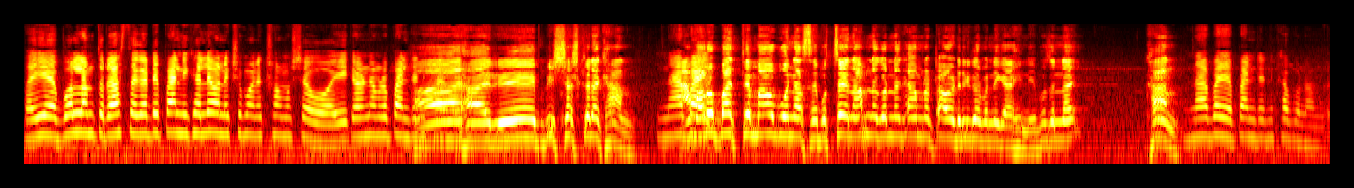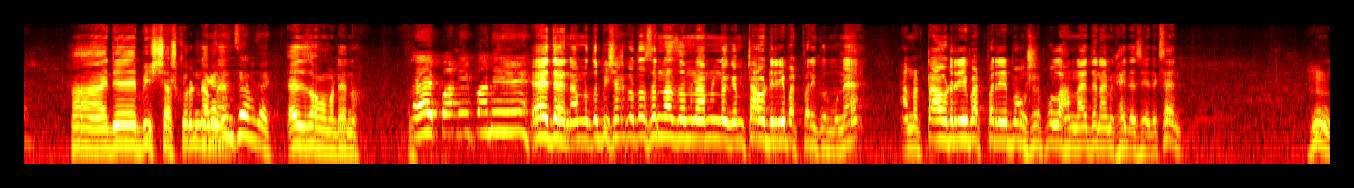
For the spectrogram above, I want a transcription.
ভাইয়া বললাম তো রাস্তাঘাটে পানি খেলে অনেক সময় অনেক সমস্যা হয়। এই কারণে আমরা পানি টানি খাই হায় রে বিশ্বাস করে খান। না ভাই। আমারও বাড়িতে বোন আছে বুঝছেন? আপনার নাকি আমরা টাওয়ারি করবেন নাকি আহিনি বুঝেন নাই? খান। না ভাইয়া পানি টানি খাব না আমরা। হ্যাঁ এটা বিশ্বাস করেন না আপনি। এই যে জমা মাঠে না এই পানি পানি। এই দেন আপনি তো বিশ্বাস করতেছেন না যেমন আপনার নাকি আমি টাউডেরি বাটপারি করব না? আমরা টাউডেরি বাটপারির বংশের পোলা হান দেন আমি খাইতেছি দেখছেন? হুম।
